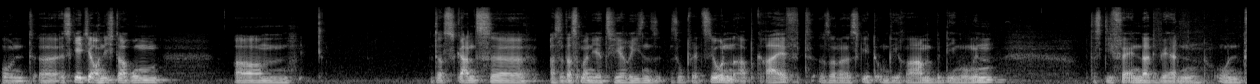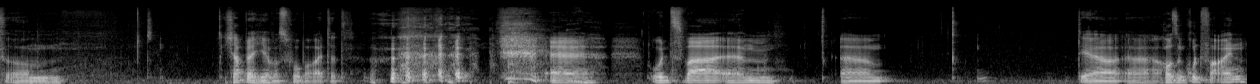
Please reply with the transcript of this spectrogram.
Und äh, es geht ja auch nicht darum, ähm, das Ganze, also dass man jetzt hier Riesensubventionen abgreift, sondern es geht um die Rahmenbedingungen, dass die verändert werden. Und ähm, ich habe ja hier was vorbereitet. äh, und zwar ähm, ähm, der äh, Haus- und Grundverein,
